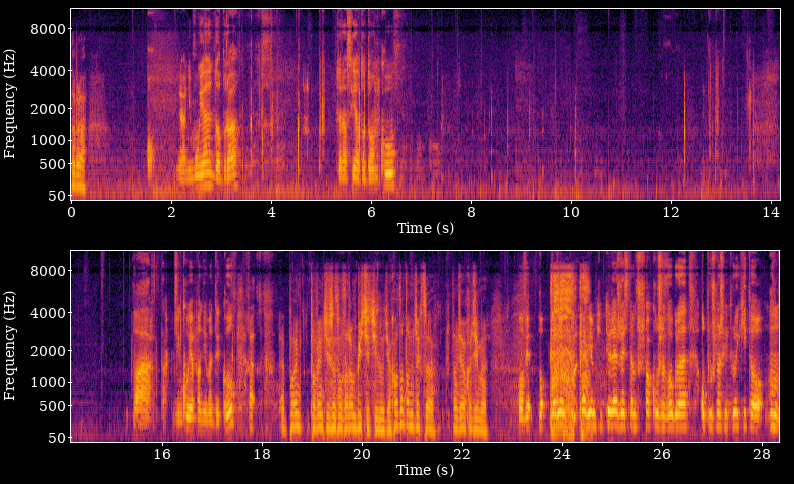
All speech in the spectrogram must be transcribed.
Dobra, reanimuję, dobra. Teraz ja do domku. Bartak, dziękuję panie medyku. e, powiem, powiem ci, że są zarąbiście ci ludzie. Chodzą tam, gdzie chcę. Tam, gdzie chodzimy. Powie, po, powiem, powiem ci tyle, że jestem w szoku, że w ogóle oprócz naszej trójki to mm,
